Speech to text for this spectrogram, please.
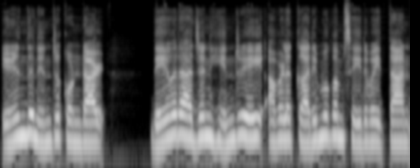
எழுந்து நின்று கொண்டாள். தேவராஜன் ஹென்ரியை அவளுக்கு அறிமுகம் செய்து வைத்தான்.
